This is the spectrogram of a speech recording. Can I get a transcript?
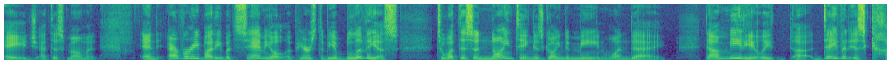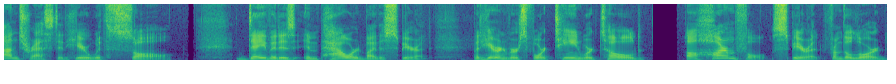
age at this moment. And everybody but Samuel appears to be oblivious to what this anointing is going to mean one day. Now, immediately, uh, David is contrasted here with Saul. David is empowered by the Spirit. But here in verse 14, we're told a harmful spirit from the Lord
